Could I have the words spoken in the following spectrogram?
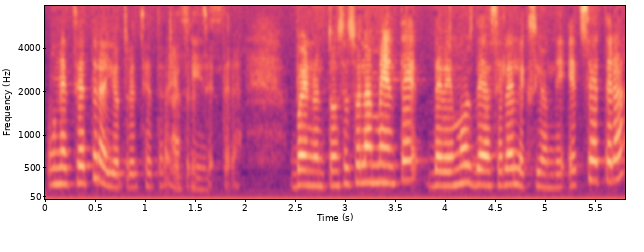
un etcétera y otro etcétera y otro etcétera. Bueno, entonces solamente debemos de hacer la elección de etcétera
